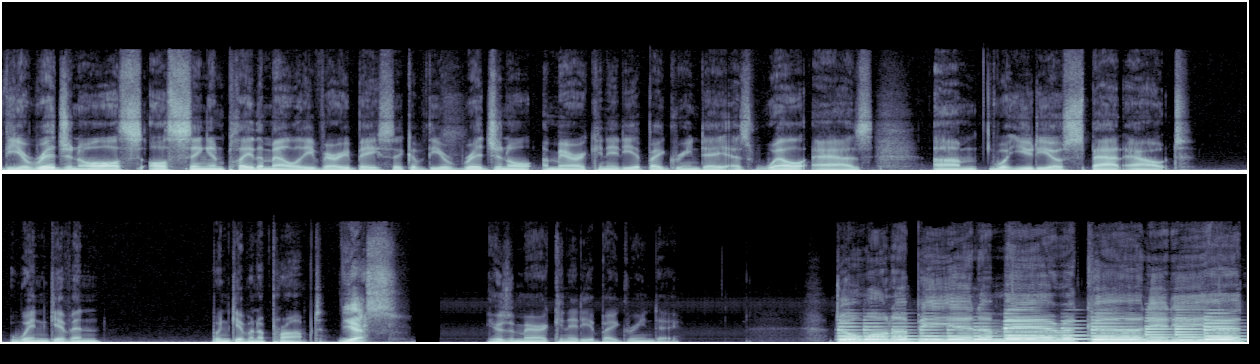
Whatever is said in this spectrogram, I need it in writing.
the original. I'll I'll sing and play the melody, very basic, of the original "American Idiot" by Green Day, as well as um, what Udio spat out when given when given a prompt. Yes. Here's American Idiot by Green Day. Don't wanna be an American idiot.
